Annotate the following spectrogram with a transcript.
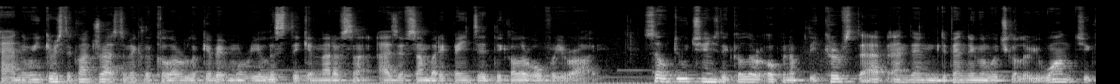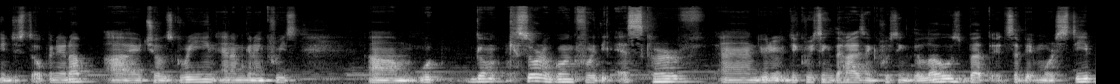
And we increase the contrast to make the color look a bit more realistic and not as if somebody painted the color over your eye. So to change the color open up the curves tab and then depending on which color you want you can just open it up. I chose green and I'm gonna increase um, we're going sort of going for the S curve and you're decreasing the highs and increasing the lows but it's a bit more steep.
